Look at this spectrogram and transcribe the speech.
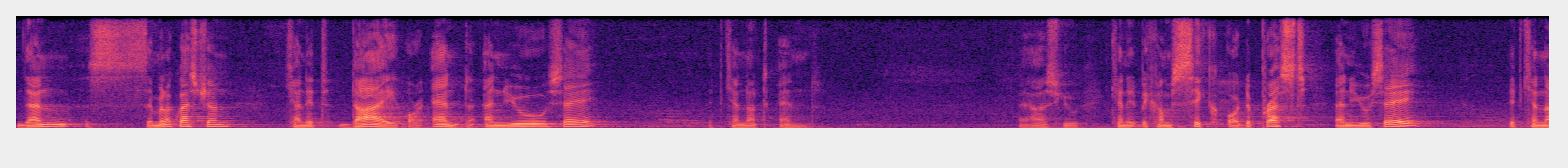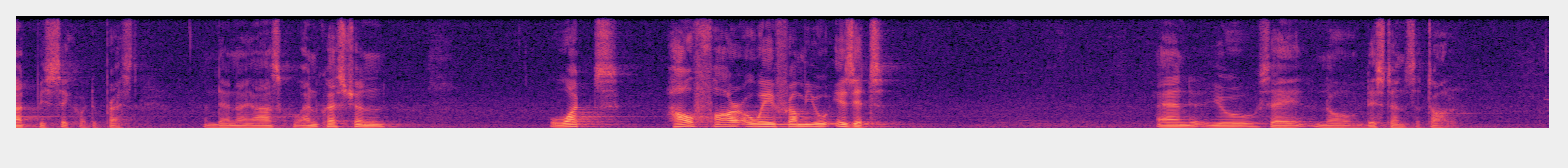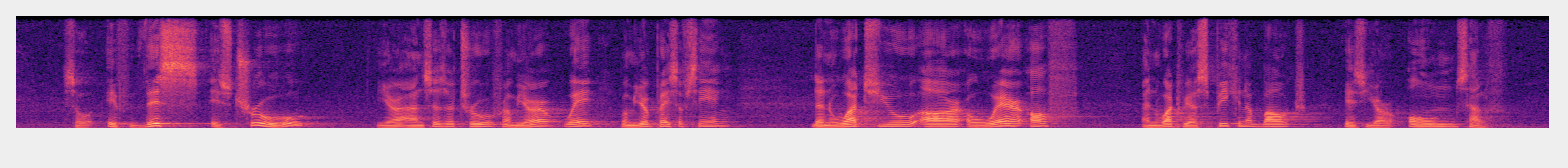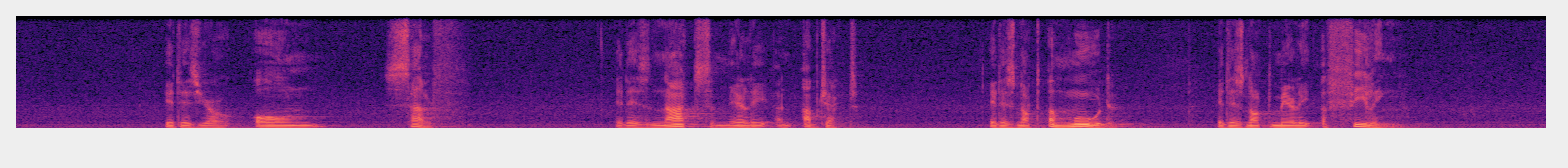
Then, similar question, can it die or end? And you say, it cannot end. I ask you, can it become sick or depressed? And you say, it cannot be sick or depressed. And then I ask one question What, how far away from you is it? And you say, No distance at all. So if this is true, your answers are true from your way, from your place of seeing, then what you are aware of and what we are speaking about is your own self. It is your own self. It is not merely an object. It is not a mood. It is not merely a feeling.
